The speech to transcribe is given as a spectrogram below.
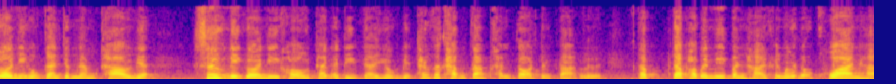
กรณีของการจำนำข้าวเนี่ยซึ่งในกรณีของท่านอดีตนายกเนี่ยท่านก็ทำตามขั้นตอนต่างๆเลยแต่แต่พอมันมีปัญหาขึ้นมันก็ต้องควานหา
